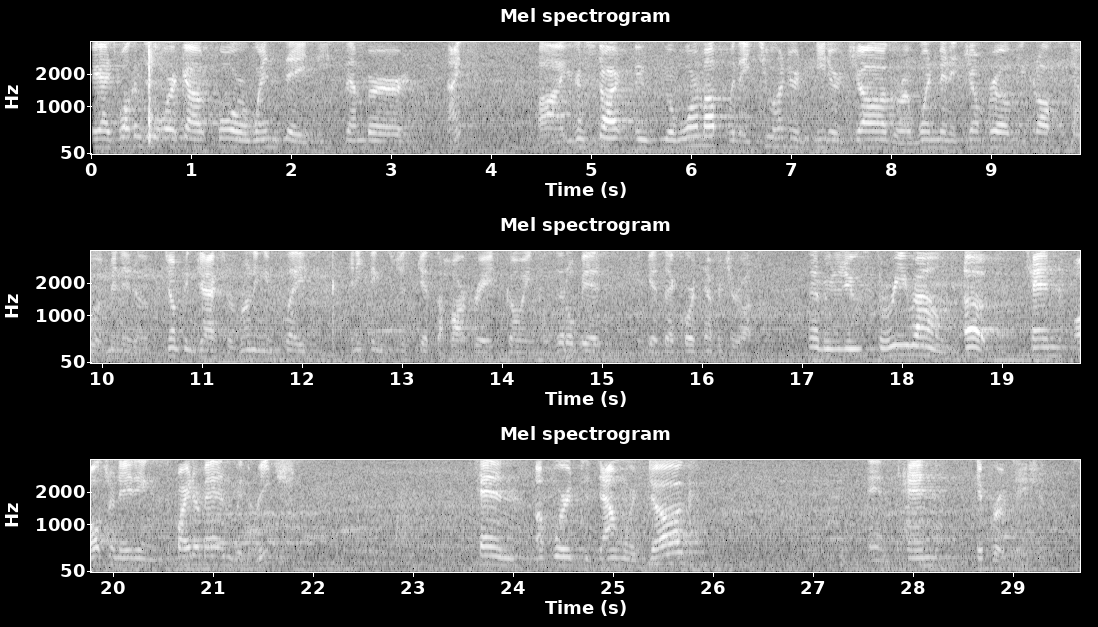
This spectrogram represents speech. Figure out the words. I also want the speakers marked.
Speaker 1: Hey guys, welcome to the workout for Wednesday, December 9th. Uh, you're going to start your warm up with a 200 meter jog or a one minute jump rope. You could also do a minute of jumping jacks or running in place, anything to just get the heart rate going a little bit and get that core temperature up. Then we're going to do three rounds of 10 alternating Spider-Man with reach, 10 upward to downward dog, and 10 hip rotations.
